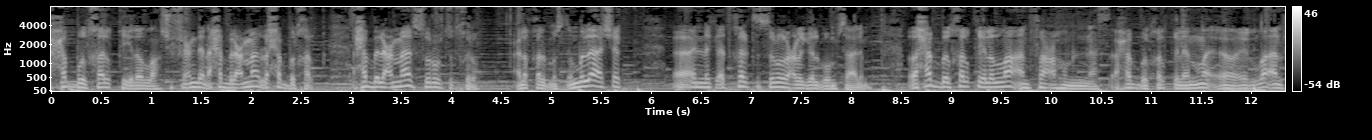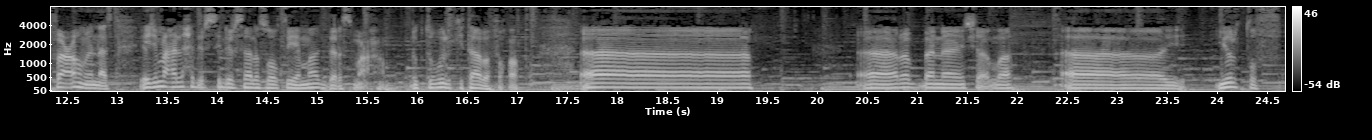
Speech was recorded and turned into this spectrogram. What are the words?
أحب الخلق إلى الله. شوف عندنا أحب الأعمال وأحب الخلق. أحب الأعمال سرور تدخله على قلب مسلم. ولا شك أنك أدخلت السرور على قلبهم سالم. أحب الخلق إلى الله أنفعهم للناس، أحب الخلق إلى الله أنفعهم للناس. يا جماعة لا أحد يرسل لي رسالة صوتية ما أقدر أسمعها، اكتبوا لي كتابة فقط. آه آه ربنا إن شاء الله آه يلطف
